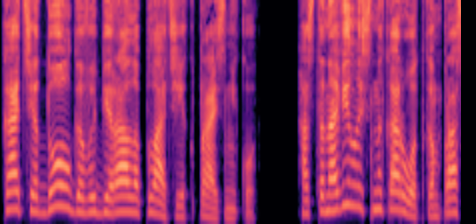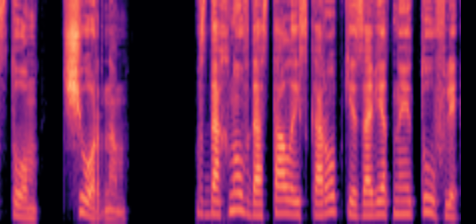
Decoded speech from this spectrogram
Катя долго выбирала платье к празднику. Остановилась на коротком, простом, черном. Вздохнув, достала из коробки заветные туфли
